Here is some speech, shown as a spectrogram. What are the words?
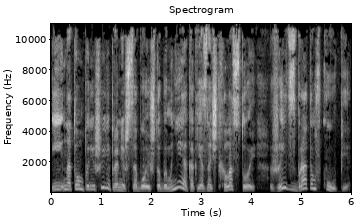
и на том порешили промеж собой, чтобы мне, как я, значит, холостой, жить с братом в купе.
